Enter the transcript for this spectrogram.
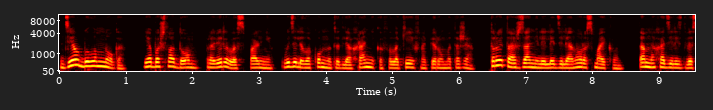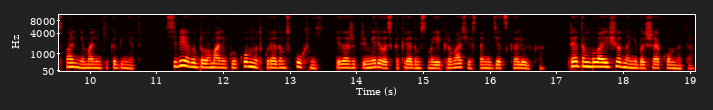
Дел было много. Я обошла дом, проверила спальни, выделила комнаты для охранников и лакеев на первом этаже. Второй этаж заняли леди Леонора с Майклом. Там находились две спальни и маленький кабинет. Себе я выбрала маленькую комнатку рядом с кухней и даже примерилась, как рядом с моей кроватью станет детская люлька. Рядом была еще одна небольшая комната.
